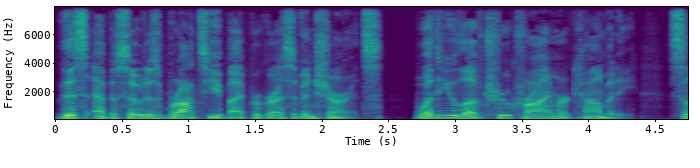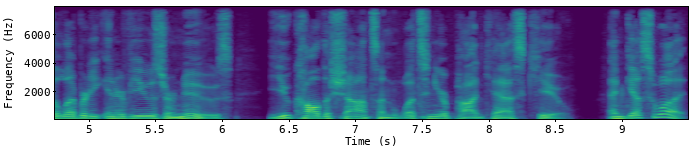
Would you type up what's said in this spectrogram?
This episode is brought to you by Progressive Insurance. Whether you love true crime or comedy, celebrity interviews or news, you call the shots on what's in your podcast queue. And guess what?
